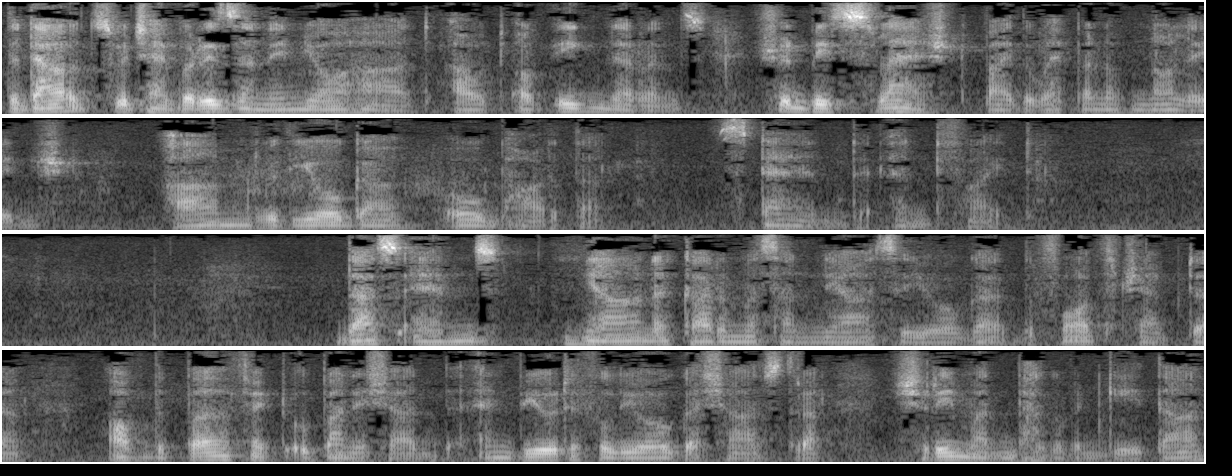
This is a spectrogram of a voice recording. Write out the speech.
the doubts which have arisen in your heart out of ignorance should be slashed by the weapon of knowledge. Armed with yoga, O Bharata, stand and fight. Thus ends Jnana Karma Sannyasa Yoga, the fourth chapter of the perfect Upanishad and beautiful Yoga Shastra, Srimad Bhagavad Gita,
